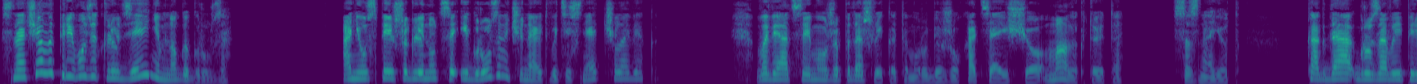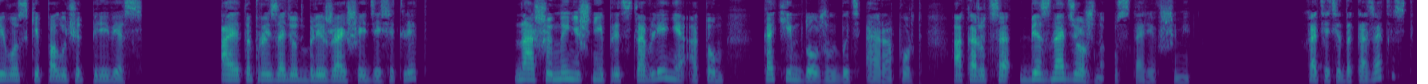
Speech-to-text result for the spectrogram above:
Сначала перевозят людей немного груза. А не успеешь оглянуться, и грузы начинают вытеснять человека. В авиации мы уже подошли к этому рубежу, хотя еще мало кто это сознает. Когда грузовые перевозки получат перевес, а это произойдет в ближайшие 10 лет, наши нынешние представления о том, каким должен быть аэропорт, окажутся безнадежно устаревшими. Хотите доказательств?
